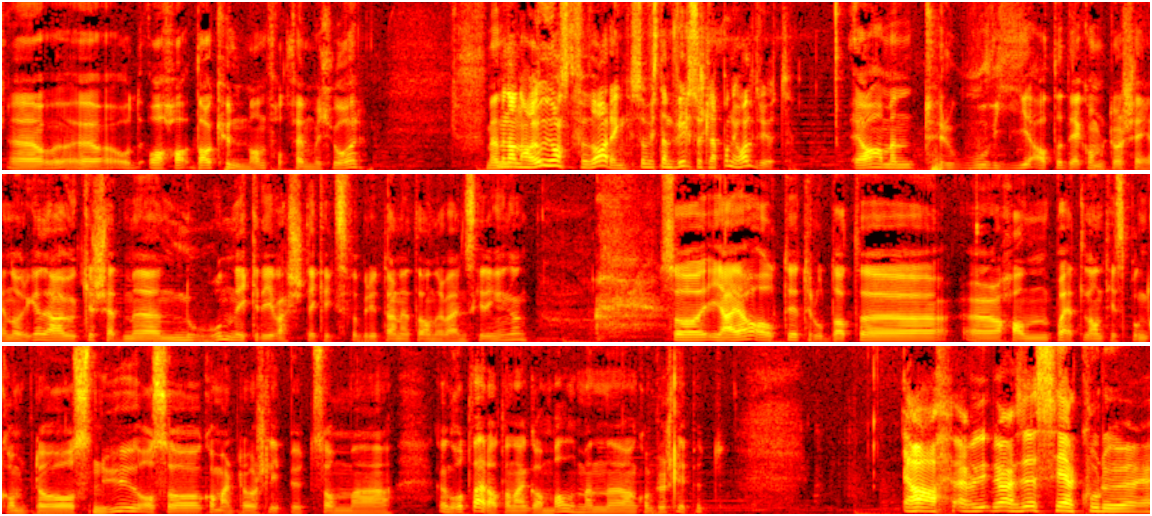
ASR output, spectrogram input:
Og, og, ha, da kunne han fått 25 år. Men han har jo uansett forvaring, så hvis de vil, så slipper han jo aldri ut. Ja, men tror vi at det kommer til å skje i Norge? Det har jo ikke skjedd med noen, ikke de verste krigsforbryterne etter andre verdenskrig engang. Så jeg har alltid trodd at øh, han på et eller annet tidspunkt kommer til å snu, og så kommer han til å slippe ut som Det Kan godt være at han er gammel, men uh, han kommer til å slippe ut. Ja, jeg, jeg ser hvor du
